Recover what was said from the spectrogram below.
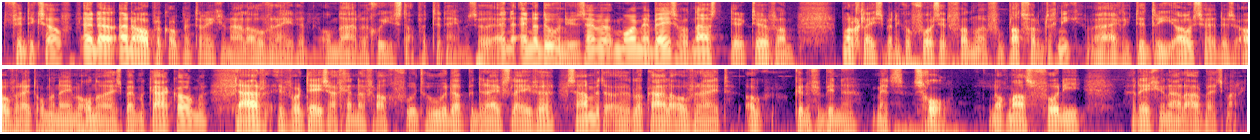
vind ik zelf. En, uh, en hopelijk ook met de regionale overheden om daar de goede stappen te nemen. Zo, en, en dat doen we nu. Daar zijn we mooi mee bezig. Want naast directeur van Morgenlezen ben ik ook voorzitter van, eh, van Platform Techniek. Waar eigenlijk de drie O's, hè, dus overheid, ondernemen, onderwijs, bij elkaar komen. Daar wordt deze agenda vooral gevoerd hoe we dat bedrijfsleven samen met de eh, lokale overheid ook kunnen verbinden met school. Nogmaals, voor die regionale arbeidsmarkt.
